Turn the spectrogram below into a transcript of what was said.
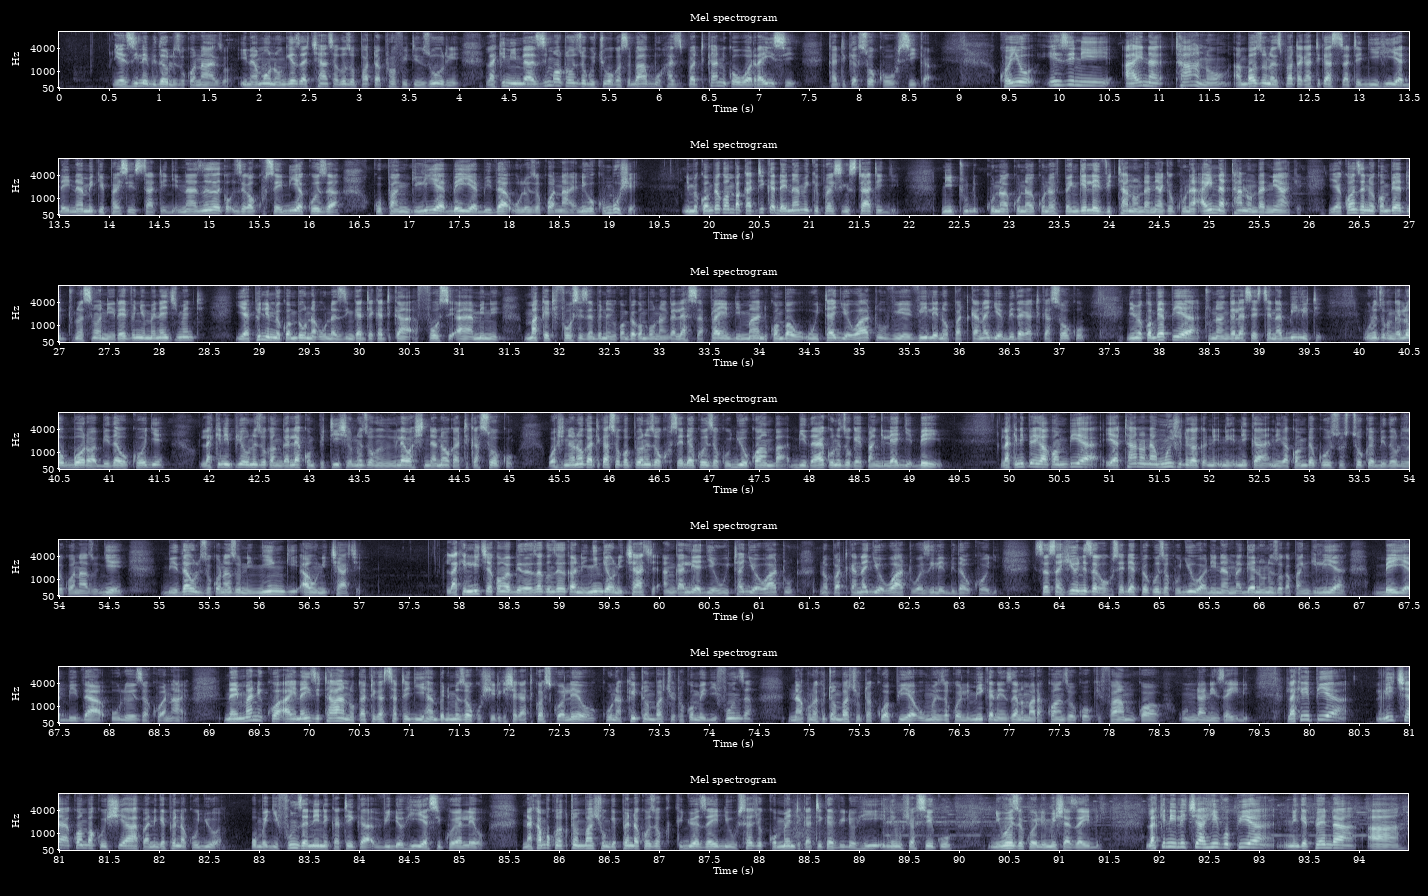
ya zile bidhaa ulizokuwa nazo, ina maana unaongeza chance ya kuweza kupata profit nzuri, lakini ni lazima watu waweze kuchukua kwa sababu hazipatikani kwa urahisi katika soko husika. Kwa hiyo hizi ni aina tano ambazo unazipata katika strategy hii ya dynamic pricing strategy, na zinaweza zikakusaidia kuweza kupangilia bei ya bidhaa ulizokuwa nayo. Nikukumbushe nimekuambia kwamba katika dynamic pricing strategy ni tu, kuna kuna kuna vipengele vitano ndani yake, kuna aina tano ndani yake. Ya kwanza nimekuambia tunasema ni revenue management. Ya pili nimekuambia una, unazingatia katika force, I mean market forces, ambayo nimekuambia kwamba unaangalia supply and demand, kwamba uhitaji wa watu vile vile na upatikanaji wa bidhaa katika soko. Nimekuambia pia tunaangalia sustainability, unaweza kuangalia ubora wa bidhaa ukoje, lakini pia unaweza kuangalia competition, unaweza kuangalia washindani wao katika soko. Washindani wao katika soko pia unaweza kusaidia kuweza kujua kwamba bidhaa yako unaweza kaipangiliaje bei lakini pia nikakwambia ya tano na mwisho nikakwambia nika, nika kuhusu stoko ya bidhaa ulizokuwa nazo. Je, bidhaa ulizokuwa nazo ni nyingi au ni chache? Lakini licha ya kwamba bidhaa zako zinaweza ni nyingi au ni chache, angalia, je, uhitaji wa watu na upatikanaji wa watu wa zile bidhaa ukoje? Sasa hiyo inaweza kukusaidia pia kuweza kujua ni namna gani unaweza kupangilia bei ya bidhaa ulioweza kuwa nayo. Na imani kwa aina hizi tano katika strategy ambayo nimeweza kukushirikisha katika siku ya leo, kuna kitu ambacho utakuwa umejifunza na kuna kitu ambacho utakuwa pia umeweza kuelimika, na inawezekana mara kwanza uko ukifahamu kwa undani zaidi. Lakini pia licha ya kwamba kuishia hapa, ningependa kujua umejifunza nini katika video hii ya siku ya leo, na kama kuna kitu ambacho ungependa kuweza kukijua zaidi, usiache comment katika video hii, ili mwisho wa siku niweze kuelimisha zaidi. Lakini licha ya hivyo, pia ningependa uh,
